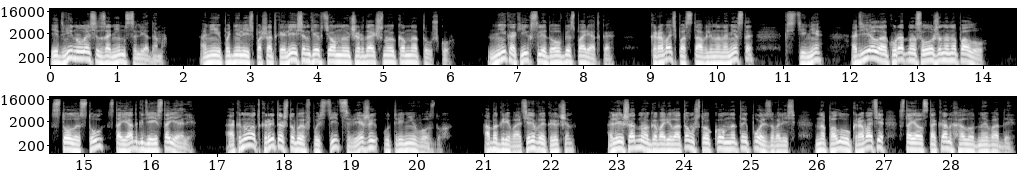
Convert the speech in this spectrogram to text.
и двинулась за ним следом. Они поднялись по шаткой лесенке в темную чердачную комнатушку. Никаких следов беспорядка. Кровать поставлена на место, к стене — Одеяло аккуратно сложено на полу. Стол и стул стоят где и стояли. Окно открыто, чтобы впустить свежий утренний воздух. Обогреватель выключен. Лишь одно говорило о том, что комнатой пользовались. На полу у кровати стоял стакан холодной воды.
